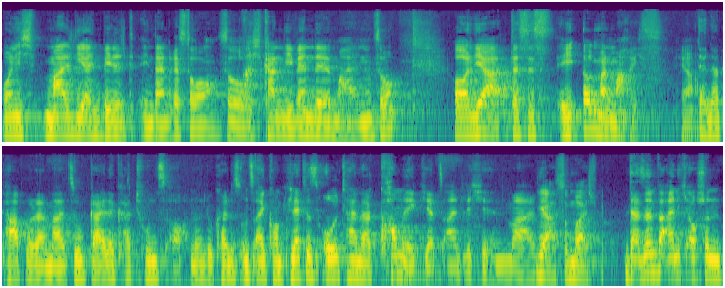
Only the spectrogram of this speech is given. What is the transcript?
Und ich mal dir ein Bild in dein Restaurant. So, ich kann die Wände malen und so. Und ja, das ist, irgendwann mache ich's. Ja. Denn der Pablo, der malt so geile Cartoons auch. Ne? Du könntest uns ein komplettes Oldtimer-Comic jetzt eigentlich hier hinmalen. ja, zum Beispiel. Da sind wir eigentlich auch schon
